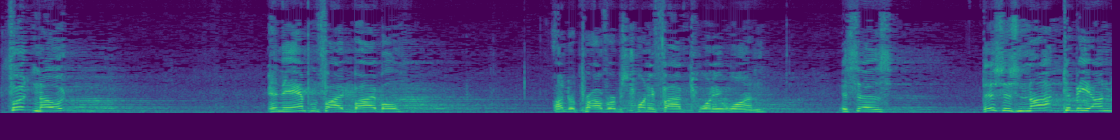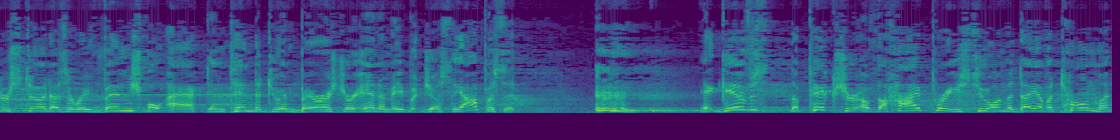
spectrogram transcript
Footnote in the Amplified Bible under Proverbs 25 21, it says, This is not to be understood as a revengeful act intended to embarrass your enemy, but just the opposite. It gives the picture of the high priest who, on the Day of Atonement,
